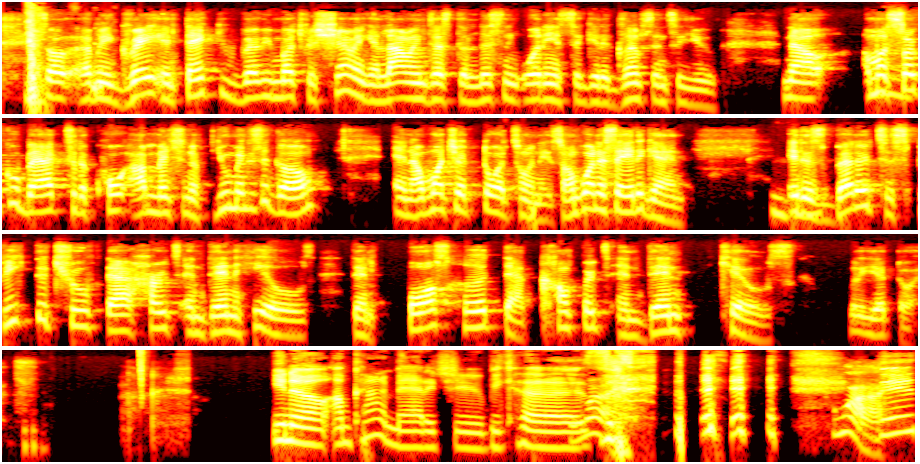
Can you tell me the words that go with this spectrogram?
so I mean, great, and thank you very much for sharing, allowing just the listening audience to get a glimpse into you. Now, I'm gonna mm-hmm. circle back to the quote I mentioned a few minutes ago, and I want your thoughts on it. So I'm going to say it again. Mm-hmm. It is better to speak the truth that hurts and then heals than falsehood that comforts and then kills. What are your thoughts? You know, I'm kind of mad at you because Why? This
